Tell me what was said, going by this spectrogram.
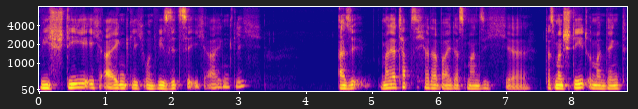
wie stehe ich eigentlich und wie sitze ich eigentlich. Also man ertappt sich ja dabei, dass man sich, äh, dass man steht und man denkt,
